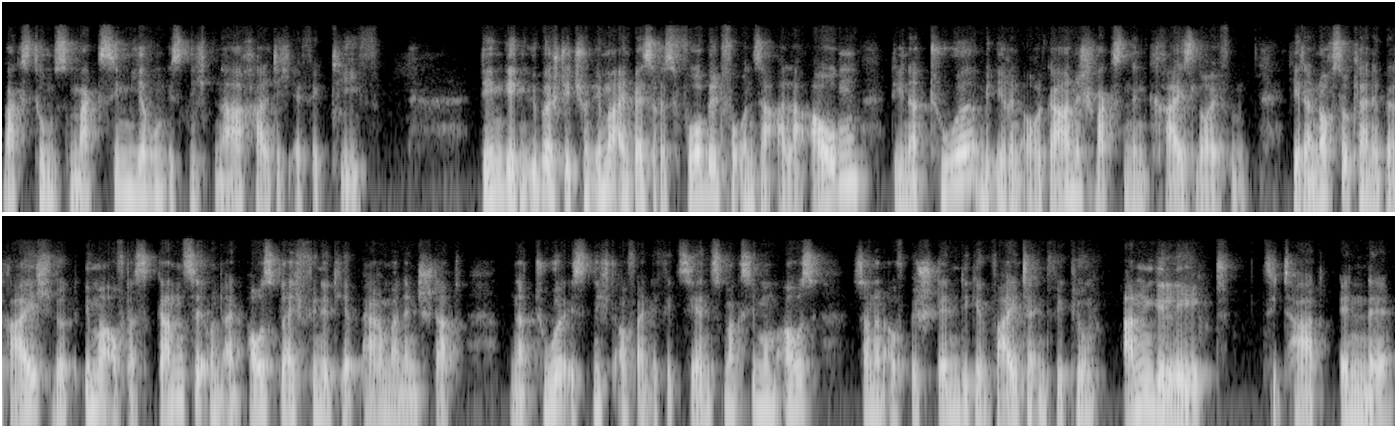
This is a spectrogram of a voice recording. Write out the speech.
Wachstumsmaximierung ist nicht nachhaltig effektiv. Demgegenüber steht schon immer ein besseres Vorbild vor unser aller Augen, die Natur mit ihren organisch wachsenden Kreisläufen. Jeder noch so kleine Bereich wirkt immer auf das Ganze und ein Ausgleich findet hier permanent statt. Natur ist nicht auf ein Effizienzmaximum aus, sondern auf beständige Weiterentwicklung angelegt. Zitat Ende.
